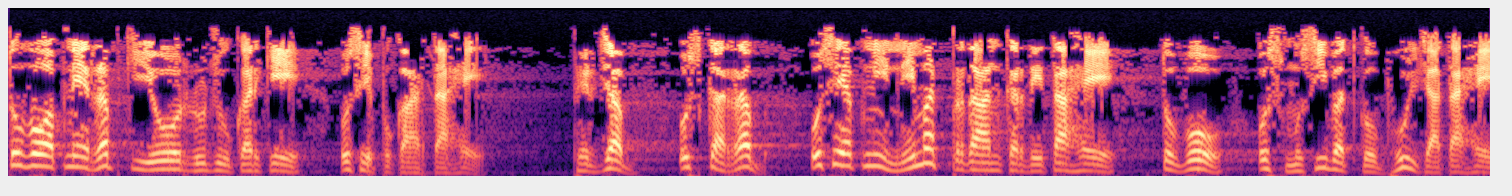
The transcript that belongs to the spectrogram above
तो वो अपने रब की ओर रुजू करके उसे पुकारता है। फिर जब उसका रब उसे अपनी नेमत प्रदान कर देता है तो वो उस मुसीबत को भूल जाता है,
